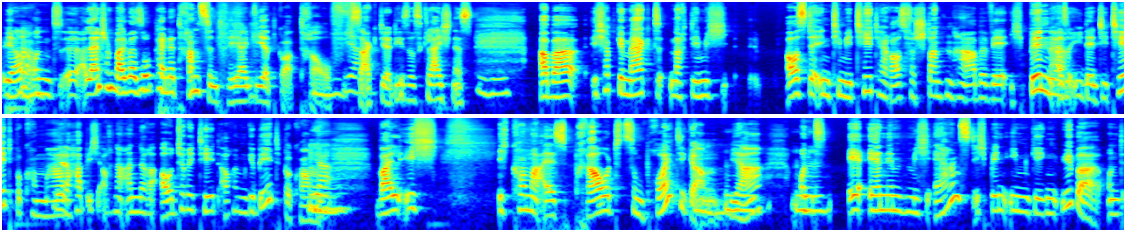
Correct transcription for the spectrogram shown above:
ja. ja? Und äh, allein schon, weil wir so penetrant sind, reagiert Gott drauf, mhm. sagt ja dieses Gleichnis. Mhm. Aber ich habe gemerkt, nachdem ich aus der Intimität heraus verstanden habe, wer ich bin, ja. also Identität bekommen habe, ja. habe ich auch eine andere Autorität auch im Gebet bekommen. Ja. Weil ich, ich komme als Braut zum Bräutigam, mhm. ja, mhm. und mhm. er, er, nimmt mich ernst, ich bin ihm gegenüber und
